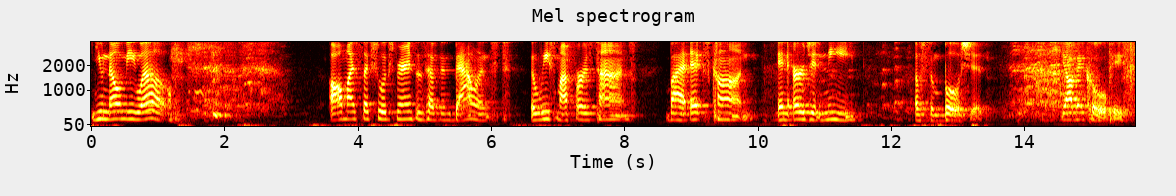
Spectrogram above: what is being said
you know me well. All my sexual experiences have been balanced, at least my first times, by an ex con in urgent need of some bullshit. Y'all been cool. Peace.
